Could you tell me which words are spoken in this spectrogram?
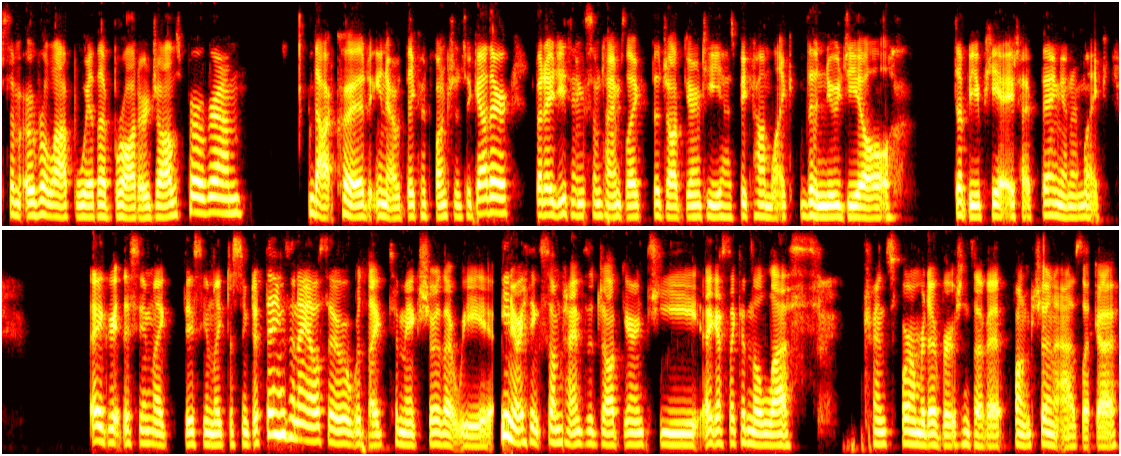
some overlap with a broader jobs program that could you know they could function together. But i do think sometimes like the job guarantee has become like the new deal wpa type thing and i'm like I agree. They seem like they seem like distinctive things, and I also would like to make sure that we, you know, I think sometimes the job guarantee, I guess, like in the less transformative versions of it, function as like a,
